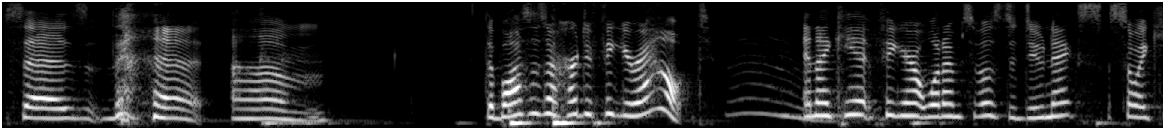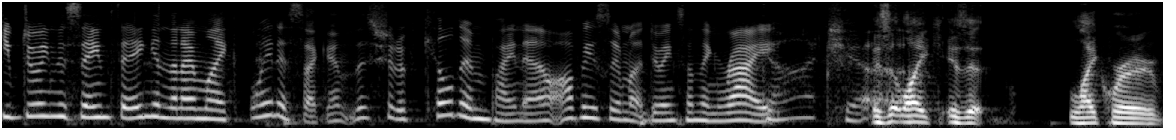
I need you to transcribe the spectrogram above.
says that um, the bosses are hard to figure out. And I can't figure out what I'm supposed to do next. So I keep doing the same thing. And then I'm like, wait a second, this should have killed him by now. Obviously, I'm not doing something right. Gotcha. Is it like is it like where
